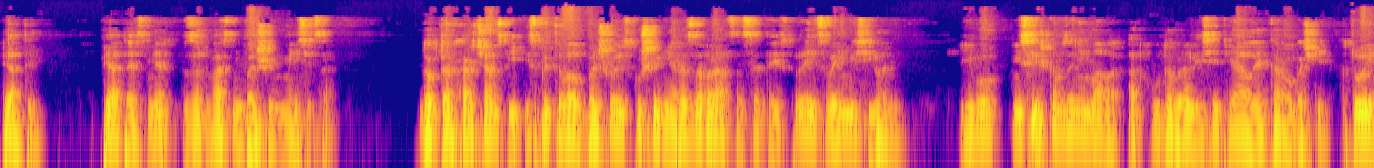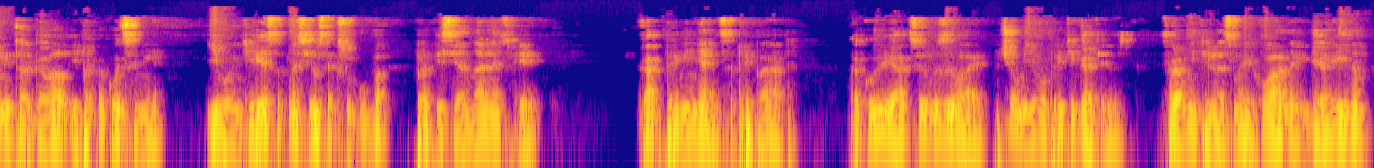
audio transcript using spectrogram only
Пятый. Пятая смерть за два с небольшим месяца. Доктор Харчанский испытывал большое искушение разобраться с этой историей своими силами. Его не слишком занимало, откуда брались эти алые коробочки, кто ими торговал и по какой цене. Его интерес относился к сугубо профессиональной сфере. Как применяется препарат? Какую реакцию вызывает? В чем его притягательность? Сравнительно с марихуаной, героином,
